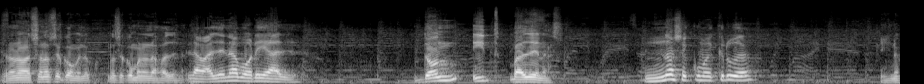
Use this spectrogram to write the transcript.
Pero no, eso no se come, loco. No se comen las ballenas. La ballena boreal. Don't eat ballenas. No se come cruda, Y no.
